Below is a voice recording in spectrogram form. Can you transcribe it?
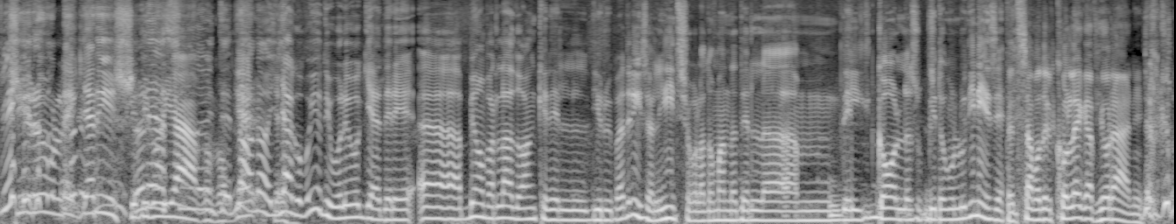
Vero. Cirulle, chiarisci, dico Jacopo. No, no, Che- che- Jacopo, io ti volevo chiedere, eh, abbiamo parlato anche del- di Rui Patricio all'inizio con la domanda del, um, del gol subito con l'Udinese. Pensavo del collega Fiorani. Del co-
